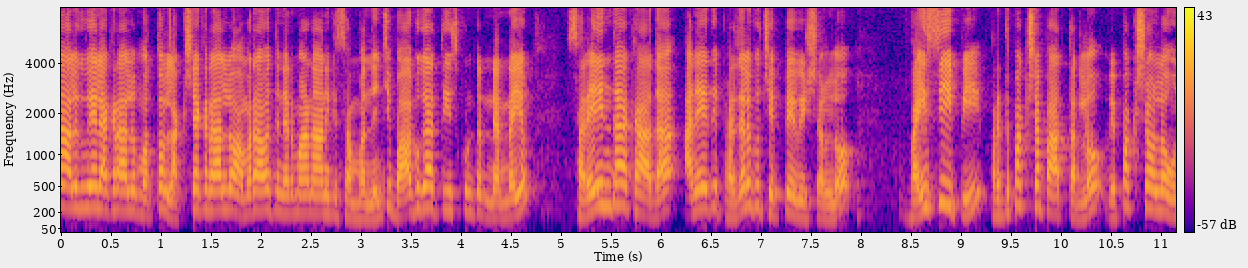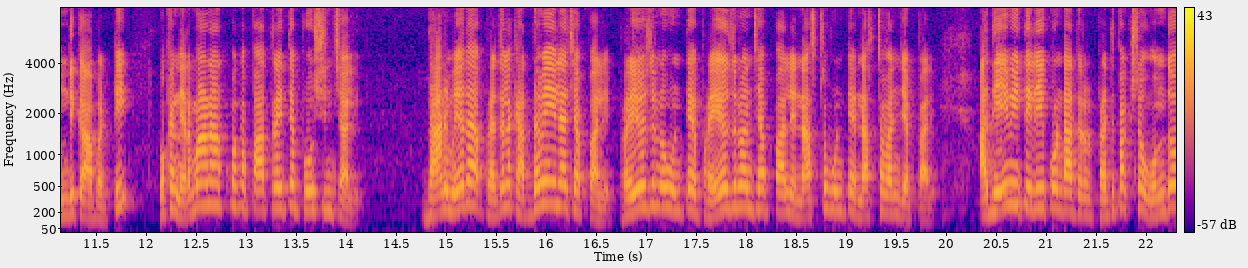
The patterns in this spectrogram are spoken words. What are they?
నాలుగు వేల ఎకరాలు మొత్తం లక్ష ఎకరాల్లో అమరావతి నిర్మాణానికి సంబంధించి బాబు గారు తీసుకుంటున్న నిర్ణయం సరైందా కాదా అనేది ప్రజలకు చెప్పే విషయంలో వైసీపీ ప్రతిపక్ష పాత్రలో విపక్షంలో ఉంది కాబట్టి ఒక నిర్మాణాత్మక పాత్ర అయితే పోషించాలి. దాని మీద ప్రజలకు అర్థమయ్యేలా చెప్పాలి. ప్రయోజనం ఉంటే ప్రయోజనం అని చెప్పాలి. నష్టం ఉంటే నష్టం అని చెప్పాలి. అదేమీ తెలియకుండా అతను ప్రతిపక్షం ఉందో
